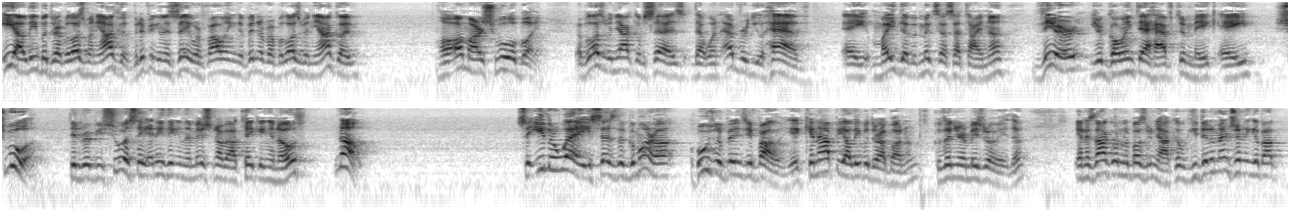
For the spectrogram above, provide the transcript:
But if you're going to say we're following the opinion of Rabbi ben Yaakov, Ha'amar Shvuah Boy. Rabbi ben Yaakov says that whenever you have a Maida B'miktas Ataina, there you're going to have to make a Shvuah. Did Rabbi Yeshua say anything in the Mishnah about taking an oath? No. So either way, he says the Gemara, whose opinion is he following? It cannot be Aliba Rabbanon, because then you're a Mizra Veda, and it's not going to Bazmin Yaakov. He didn't mention anything about,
